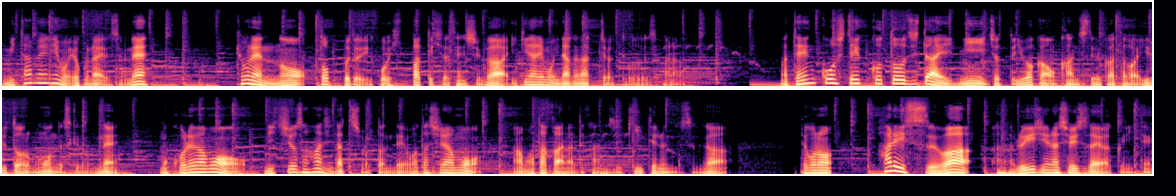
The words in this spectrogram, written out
見た目にも良くないですよね。去年のトップでこう引っ張ってきた選手がいきなりもういなくなっちゃうってことですから、まあ、転校していくこと自体にちょっと違和感を感じてる方はいると思うんですけどもね、もうこれはもう日常茶飯事になってしまったんで、私はもう、あ、またかなんて感じで聞いてるんですが、で、このハリスはルイジーナ州立大学に転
